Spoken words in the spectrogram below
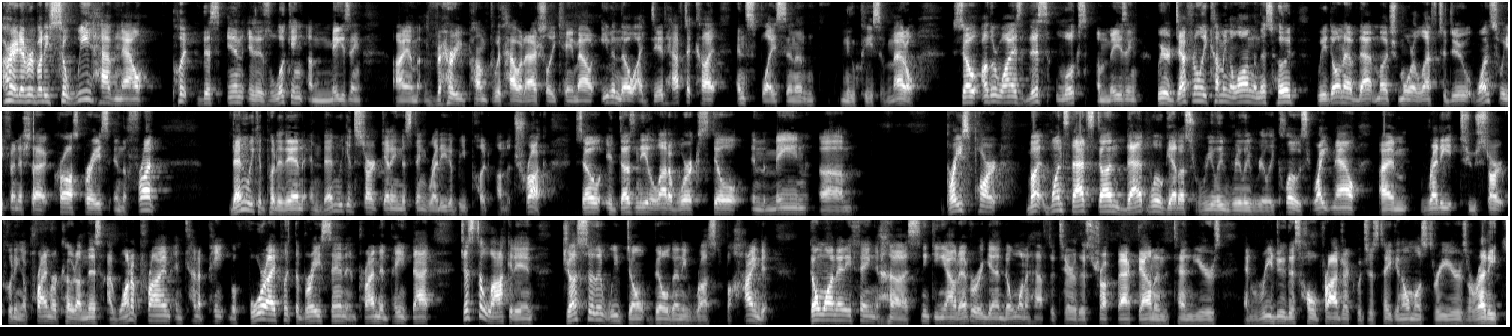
All right, everybody. So we have now put this in. It is looking amazing. I am very pumped with how it actually came out, even though I did have to cut and splice in a new piece of metal. So otherwise, this looks amazing. We are definitely coming along on this hood. We don't have that much more left to do. Once we finish that cross brace in the front, then we can put it in and then we can start getting this thing ready to be put on the truck. So it does need a lot of work still in the main um, brace part. But once that's done, that will get us really, really, really close. Right now, I'm ready to start putting a primer coat on this. I want to prime and kind of paint before I put the brace in and prime and paint that just to lock it in, just so that we don't build any rust behind it. Don't want anything uh, sneaking out ever again. Don't want to have to tear this truck back down into 10 years and redo this whole project, which has taken almost three years already.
